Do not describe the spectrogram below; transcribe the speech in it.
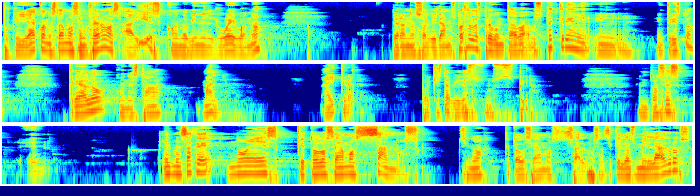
Porque ya cuando estamos enfermos, ahí es cuando viene el ruego, ¿no? Pero nos olvidamos. Por eso les preguntaba, ¿usted cree en, Cristo? Créalo cuando está mal. Ahí créalo. Porque esta vida es un suspiro. Entonces, el mensaje no es que todos seamos sanos, sino que todos seamos salvos. Así que los milagros,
